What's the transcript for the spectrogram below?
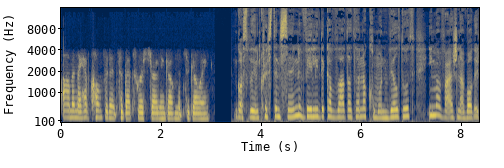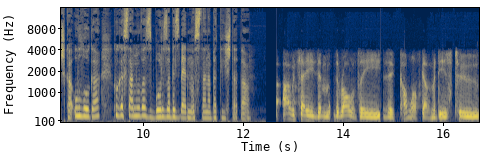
um, and they have confidence that that's where Australian governments are going. Господин Кристенсен вели дека владата на Комонвелтот има важна водечка улога кога станува збор за безбедноста на патиштата. I would say the, the role of the, the Commonwealth government is to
